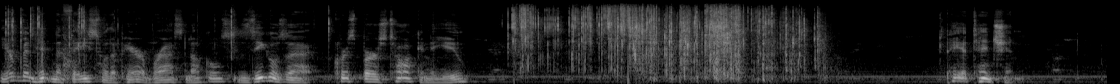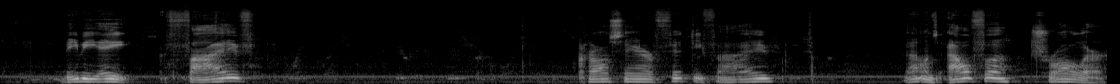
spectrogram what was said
You ever been hit in the face with a pair of brass knuckles? Zigozak, Chris Burr's talking to you. Pay attention. BB-8, 5. Crosshair 55. That one's Alpha Trawler.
